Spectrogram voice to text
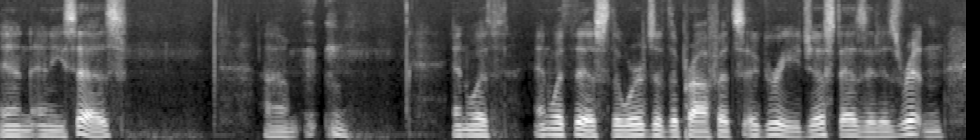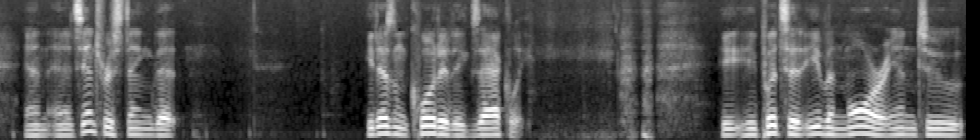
And, and he says, um, and with and with this, the words of the prophets agree, just as it is written. And, and it's interesting that he doesn't quote it exactly. he, he puts it even more into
